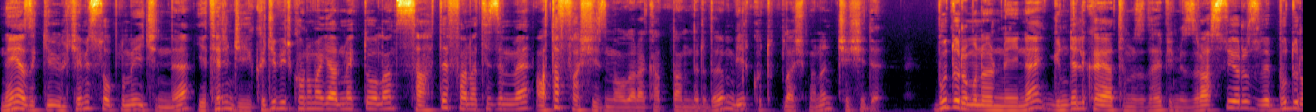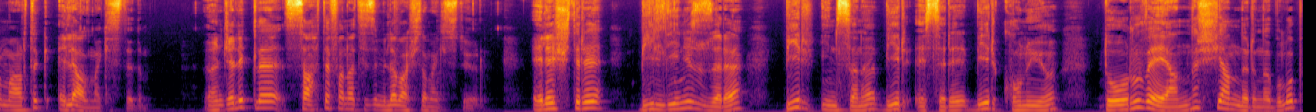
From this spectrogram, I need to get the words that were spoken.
ne yazık ki ülkemiz toplumu içinde yeterince yıkıcı bir konuma gelmekte olan sahte fanatizm ve atafaşizmi olarak adlandırdığım bir kutuplaşmanın çeşidi. Bu durumun örneğine gündelik hayatımızda hepimiz rastlıyoruz ve bu durumu artık ele almak istedim. Öncelikle sahte fanatizm ile başlamak istiyorum. Eleştiri bildiğiniz üzere bir insanı, bir eseri, bir konuyu doğru ve yanlış yanlarını bulup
